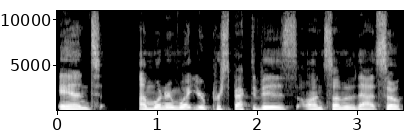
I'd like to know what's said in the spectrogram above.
And I'm wondering what your perspective is on some of that. So,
